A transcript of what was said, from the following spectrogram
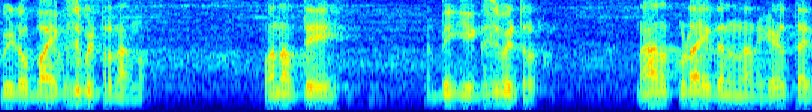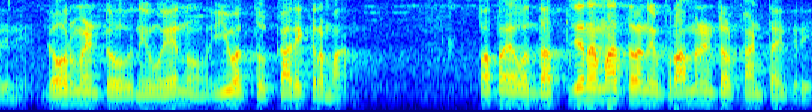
ಫೀಲ್ಡ್ ಒಬ್ಬ ಎಕ್ಸಿಬಿಟರ್ ನಾನು. One of the big exhibitor ನಾನು ಕೂಡ ಇದನ್ನು ನಾನು ಹೇಳ್ತಾ ಇದ್ದೀನಿ. ಗೌರ್ಮೆಂಟು ನೀವು ಏನು ಇವತ್ತು ಕಾರ್ಯಕ್ರಮ? ಪಾಪ ಒಂದು ಹತ್ತು ಜನ ಮಾತ್ರ ನೀವು ಪ್ರಾಮಿನೆಂಟ್ ಅವ್ರು ಕಾಣ್ತಾ ಇದ್ದೀರಿ.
